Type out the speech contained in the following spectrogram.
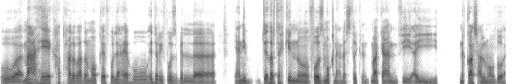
ومع هيك حط حاله بهذا الموقف ولعب وقدر يفوز بال يعني بتقدر تحكي إنه فوز مقنع لستريكلند ما كان في أي نقاش على الموضوع.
